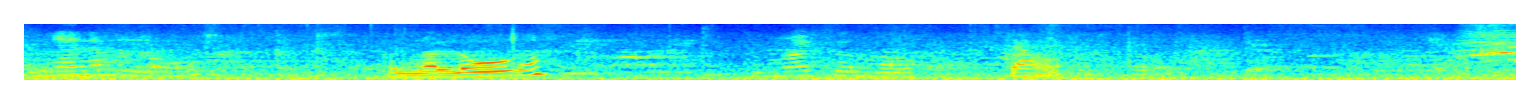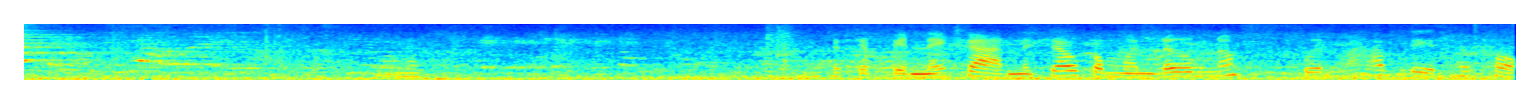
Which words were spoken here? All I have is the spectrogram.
ถุงใหญ่นั่นมันโลถุงละโลก็ถุงน้อยเกินโลเจ้านี่นะมัน ก็จะเป็นในการนะเจ้าก็เหมือนเดิมเนาะเพิ่นมาอัปเดตให้พอ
